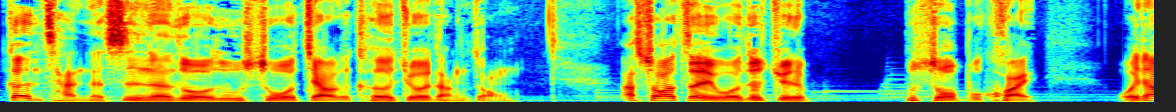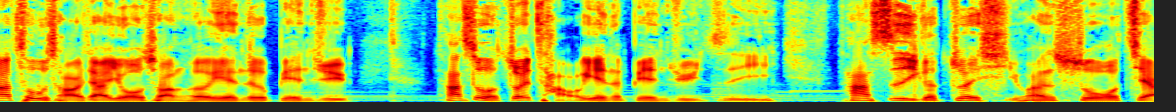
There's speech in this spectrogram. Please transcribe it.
更惨的是呢，落入说教的窠臼当中。那说到这里，我就觉得不说不快，我一定要吐槽一下游川和彦这个编剧，他是我最讨厌的编剧之一。他是一个最喜欢说教，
